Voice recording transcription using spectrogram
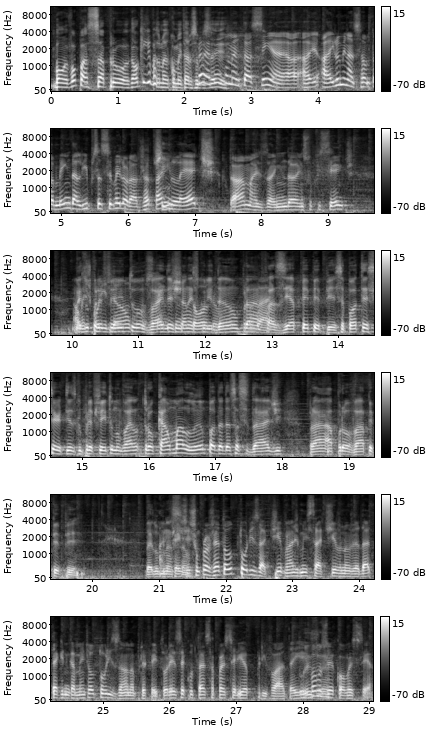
Bom, eu vou passar pro. Alguém quer fazer mais um comentário sobre isso aí? Eu vou comentar sim, é, a, a, iluminação também dali precisa ser melhorada. Já está em LED, tá? Mas ainda é insuficiente. Mas o prefeito vai deixar na escuridão para fazer a PPP. Você pode ter certeza que o prefeito não vai trocar uma lâmpada dessa cidade para aprovar a PPP da iluminação. existe um projeto autorizativo, né, administrativo, na verdade, tecnicamente autorizando a prefeitura a executar essa parceria privada. E pois vamos é. ver qual vai ser.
